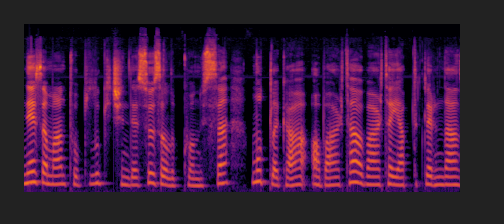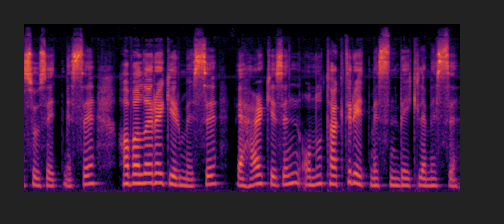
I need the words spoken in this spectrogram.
Ne zaman topluluk içinde söz alıp konuşsa mutlaka abarta abarta yaptıklarından söz etmesi, havalara girmesi ve herkesin onu takdir etmesini beklemesi.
